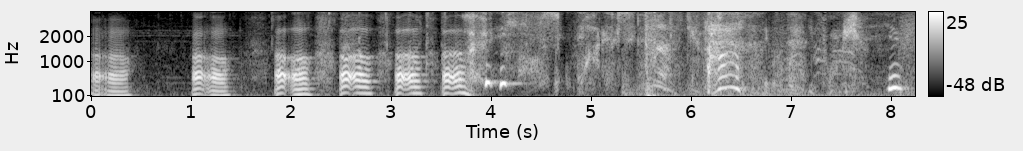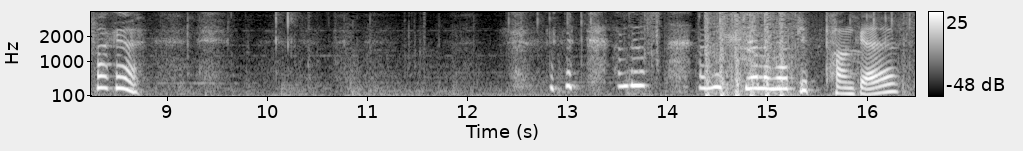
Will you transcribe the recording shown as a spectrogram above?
Uh-oh. Uh-oh. Uh-oh. Uh-oh. Uh-oh. Uh-oh. Squatters. Damn it. They were waiting for me. you fucker! I'm just... I'm just filling up, you punk ass.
